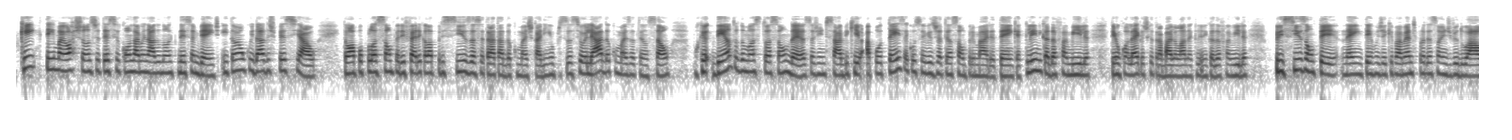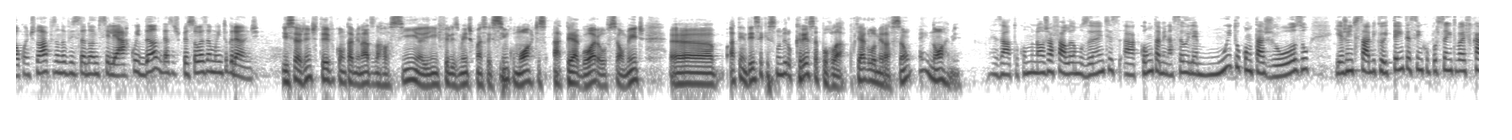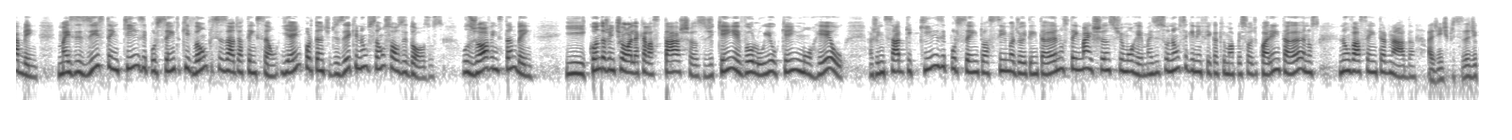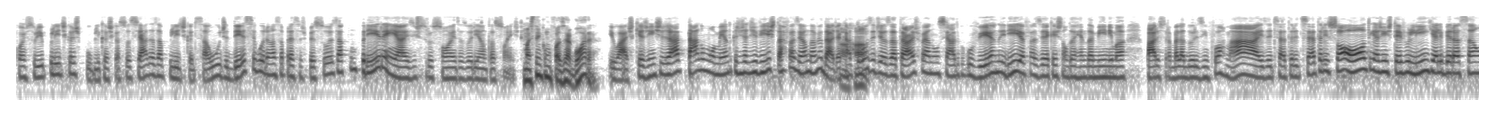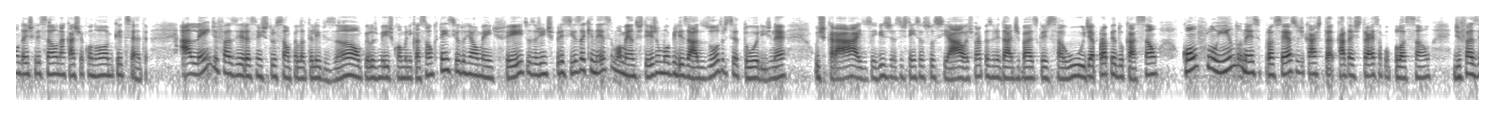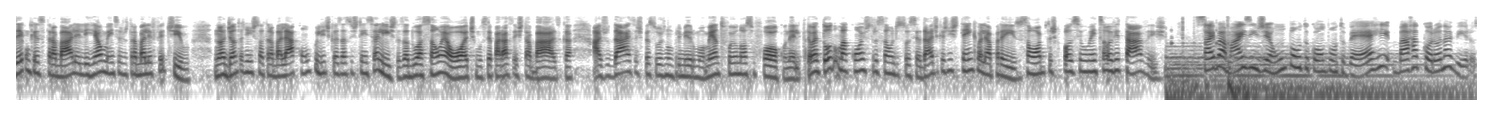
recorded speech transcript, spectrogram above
quem tem maior chance de ter se contaminado nesse ambiente. Então, é um cuidado especial. Então, a população periférica ela precisa ser tratada com mais carinho, precisa ser olhada com mais atenção, porque dentro de uma situação dessa, a gente sabe que a potência que o serviço de atenção primária tem, que a clínica da família, tenho colegas que trabalham lá na clínica da família, precisam ter, né, em termos de equipamento de proteção individual, continuar fazendo visita domiciliar, cuidando dessas pessoas, é muito grande. E se a gente teve contaminados na Rocinha, e infelizmente com essas cinco mortes até agora, oficialmente, uh, a tendência é que esse número cresça por lá, porque a aglomeração é enorme. Exato, como nós já falamos antes, a contaminação ele é muito contagioso e a gente sabe que 85% vai ficar bem, mas existem 15% que vão precisar de atenção. E é importante dizer que não são só os idosos, os jovens também. E quando a gente olha aquelas taxas de quem evoluiu, quem morreu, a gente sabe que 15% acima de 80 anos tem mais chance de morrer. Mas isso não significa que uma pessoa de 40 anos não vá ser internada. A gente precisa de construir políticas públicas que, associadas à política de saúde, dê segurança para essas pessoas a cumprirem as instruções, as orientações. Mas tem como fazer agora? Eu acho que a gente já está no momento que a gente já devia estar fazendo, na verdade. Há 14 dias atrás foi anunciado que o governo iria fazer a questão da renda mínima para os trabalhadores informais, etc, etc. E só ontem a gente teve o link e a liberação da inscrição na Caixa Econômica, etc. Além de fazer essa instrução pela televisão, pelos meios de comunicação, que têm sido realmente feitos, a gente precisa que nesse momento estejam mobilizados outros setores, né? Os CRAs, os serviços de assistência social, as próprias unidades básicas de saúde, a própria educação, confluindo nesse processo de cadastrar essa população, de fazer com que esse trabalho ele realmente seja um trabalho efetivo. Não adianta a gente só trabalhar com políticas assistencialistas. A doação é ótimo, separar a cesta básica, ajudar essas pessoas num primeiro momento foi o nosso foco, né? Então é toda uma construção de sociedade que a gente tem que olhar para isso. São óbitos que possivelmente são evitáveis. Saiba mais em g1.com.br/barra coronavírus.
